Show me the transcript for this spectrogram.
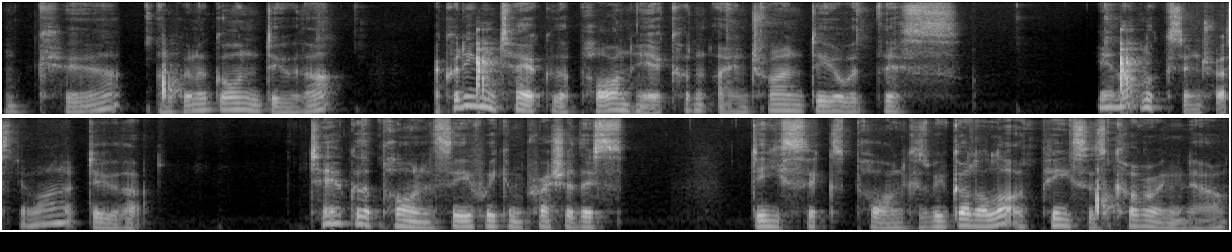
Okay, I'm going to go and do that. I could even take the pawn here, couldn't I? And try and deal with this yeah, that looks interesting. Why not do that? Take the pawn and see if we can pressure this d6 pawn, because we've got a lot of pieces covering now.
